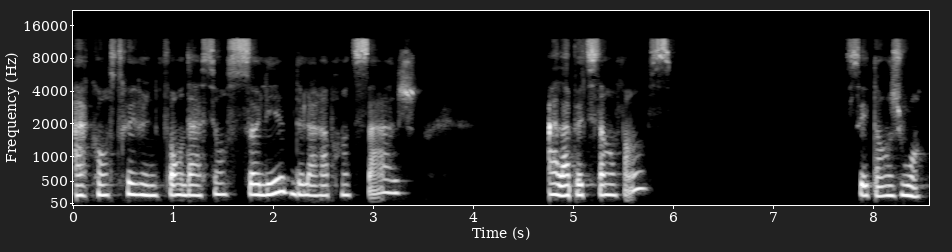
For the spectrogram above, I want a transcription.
À construire une fondation solide de leur apprentissage? À la petite enfance? C'est en jouant.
